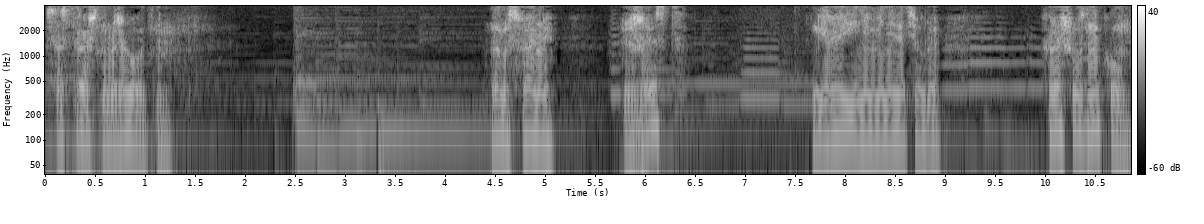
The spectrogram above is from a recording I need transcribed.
со страшным животным? Нам с вами жест героини миниатюры хорошо знаком.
